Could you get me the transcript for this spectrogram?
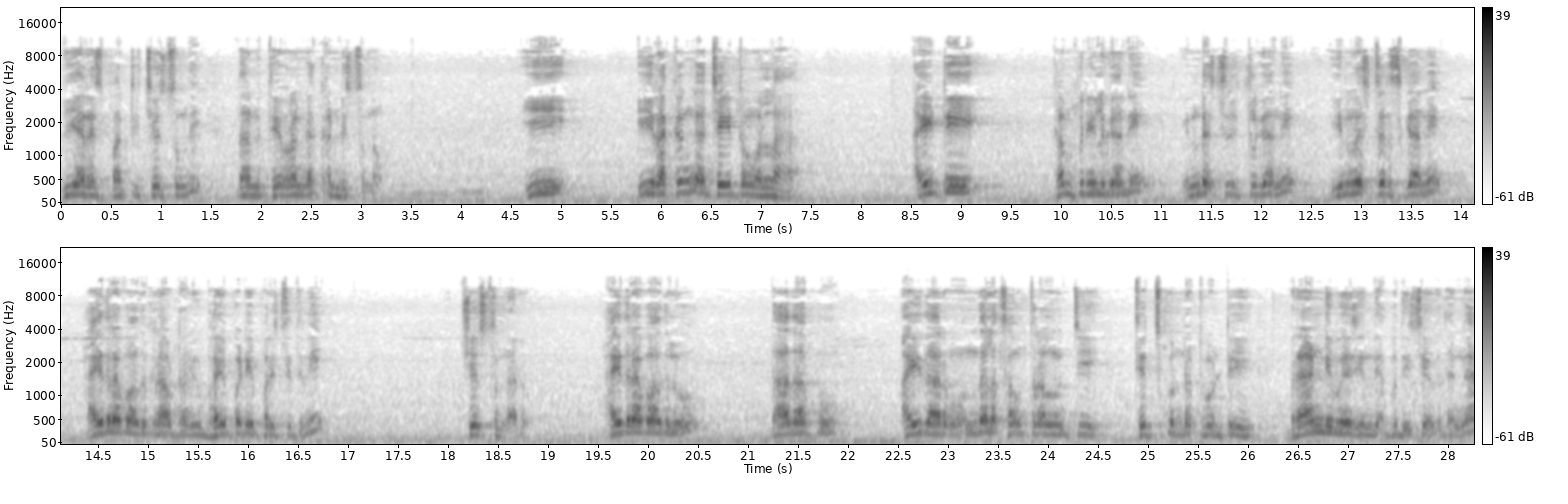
బీఆర్ఎస్ పార్టీ చేస్తుంది. దాన్ని తీవ్రంగా ఖండిస్తున్నాం. ఈ ఈ రకంగా చేయటం వల్ల ఐటీ కంపెనీలు కానీ ఇండస్ట్రీస్లు కానీ ఇన్వెస్టర్స్ కానీ హైదరాబాద్కు రావడానికి భయపడే పరిస్థితిని చేస్తున్నారు. హైదరాబాదులు దాదాపు ఐదారు వందల సంవత్సరాల నుంచి తెచ్చుకున్నటువంటి బ్రాండ్ ఇమేజ్ని దెబ్బతీసే విధంగా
